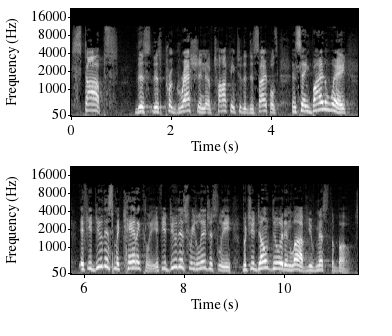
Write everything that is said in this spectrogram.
stops this, this progression of talking to the disciples and saying, by the way, if you do this mechanically, if you do this religiously, but you don't do it in love, you've missed the boat.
